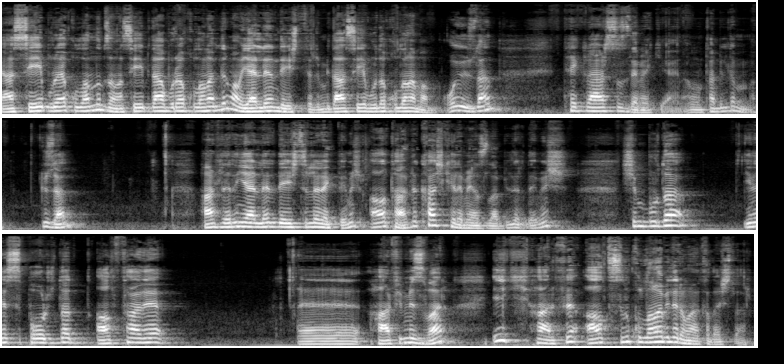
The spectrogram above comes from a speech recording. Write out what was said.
Yani S'yi buraya kullandığım zaman S'yi bir daha buraya kullanabilirim ama yerlerini değiştiririm. Bir daha S'yi burada kullanamam. O yüzden tekrarsız demek yani. Anlatabildim mi? Güzel. Harflerin yerleri değiştirilerek demiş. Alt harfli kaç kelime yazılabilir demiş. Şimdi burada yine sporcuda 6 tane e, harfimiz var. İlk harfi altısını kullanabilirim arkadaşlar.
